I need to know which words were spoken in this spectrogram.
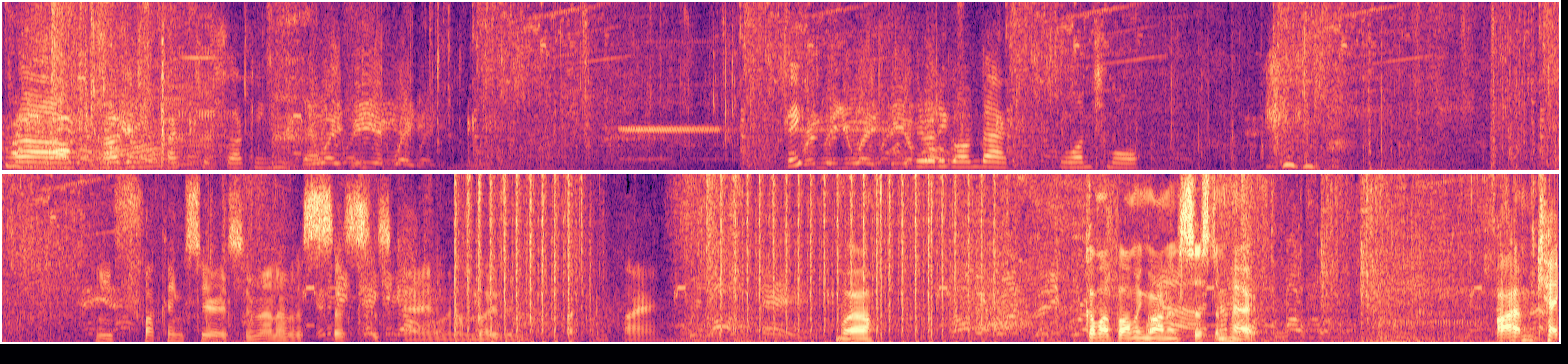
Is fucking death. UAV in waiting. See? Friendly UAV They've already gone back. Once more. Are you fucking serious? The amount of assists this game and I'm not even fucking playing. Wow. Got my bombing run and system hack. I'm K.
